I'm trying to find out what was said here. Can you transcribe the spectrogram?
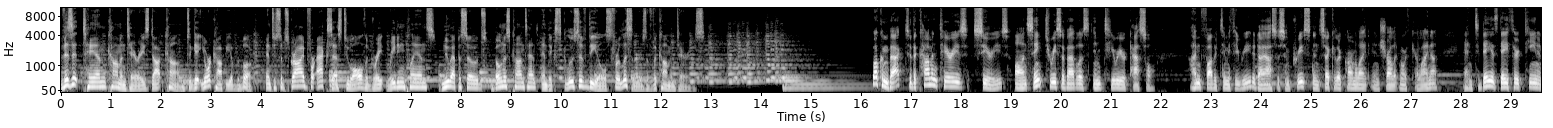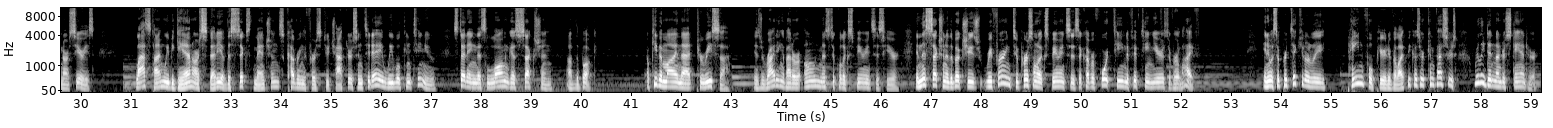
Visit tancommentaries.com to get your copy of the book and to subscribe for access to all the great reading plans, new episodes, bonus content, and exclusive deals for listeners of the commentaries. Welcome back to the Commentaries series on St. Teresa of Avila's interior castle. I'm Father Timothy Reid, a diocesan priest and secular Carmelite in Charlotte, North Carolina and today is day 13 in our series. Last time we began our study of the sixth mansions, covering the first two chapters, and today we will continue studying this longest section of the book. Now keep in mind that Teresa is writing about her own mystical experiences here. In this section of the book, she's referring to personal experiences that cover 14 to 15 years of her life. And it was a particularly painful period of her life because her confessors really didn't understand her.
